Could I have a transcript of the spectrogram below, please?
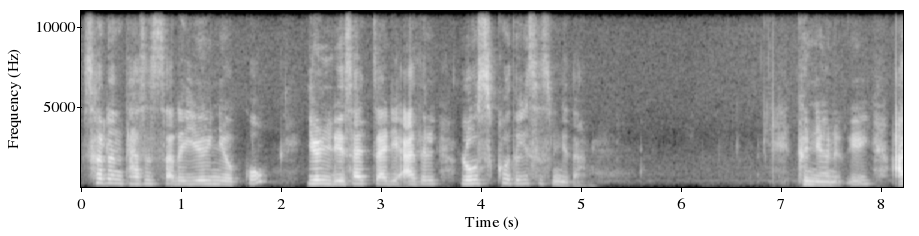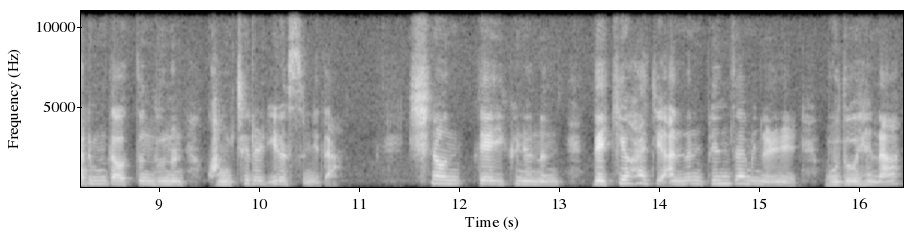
35살의 여인이었고 14살짜리 아들 로스코도 있었습니다. 그녀의 아름다웠던 눈은 광채를 잃었습니다. 신혼 때의 그녀는 내기하지 않는 벤자민을 무도회나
